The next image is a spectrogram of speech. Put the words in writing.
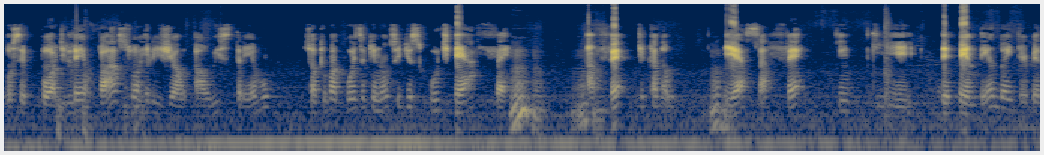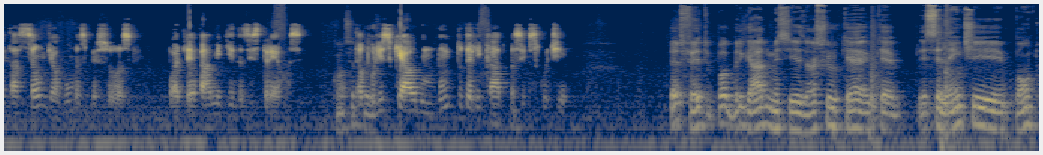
Você pode levar a sua religião ao extremo. Só que uma coisa que não se discute é a fé. Uhum. A fé de cada um. Uhum. E essa fé que, que, dependendo da interpretação de algumas pessoas, pode levar a medidas extremas. Então, por isso que é algo muito delicado para se discutir. Perfeito. Pô, obrigado, Messias. Eu acho que é, que é excelente ponto.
